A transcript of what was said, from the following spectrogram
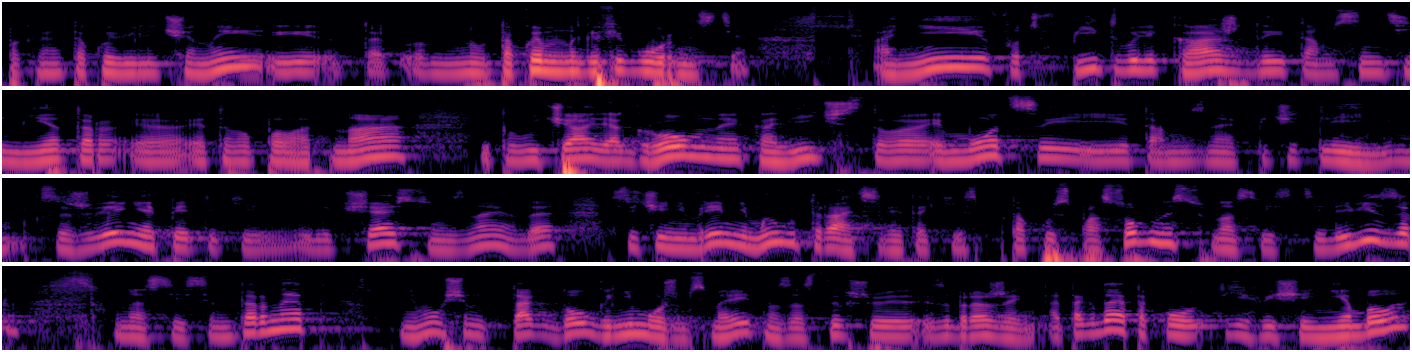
по крайней мере, такой величины и ну, такой многофигурности они вот впитывали каждый там сантиметр э, этого полотна и получали огромное количество эмоций и там, не знаю, впечатлений. К сожалению, опять-таки, или к счастью, не знаю, да, с течением времени мы утратили такие, такую способность. У нас есть телевизор, у нас есть интернет, и мы, в общем, так долго не можем смотреть на застывшее изображение. А тогда такого, таких вещей не было,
